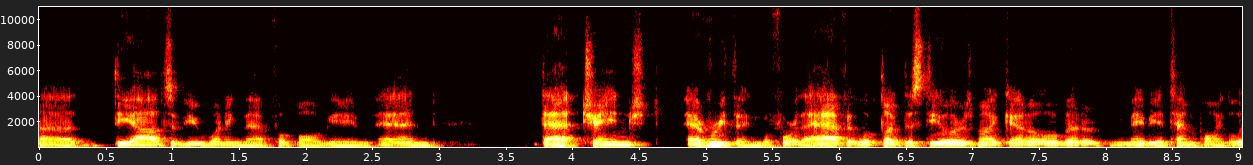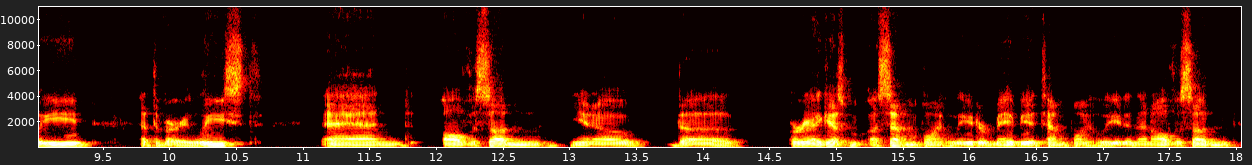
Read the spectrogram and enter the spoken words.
uh, the odds of you winning that football game and that changed everything before the half. It looked like the Steelers might get a little bit of maybe a 10 point lead at the very least. And all of a sudden, you know, the, or I guess a seven point lead or maybe a 10 point lead. And then all of a sudden,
